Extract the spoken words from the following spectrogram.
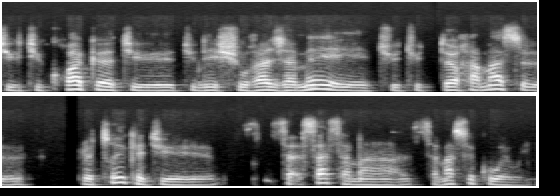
tu, tu, crois que tu, tu n'échoueras jamais et tu, tu, te ramasses le truc et tu ça, ça, ça m'a ça m'a secoué, oui.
